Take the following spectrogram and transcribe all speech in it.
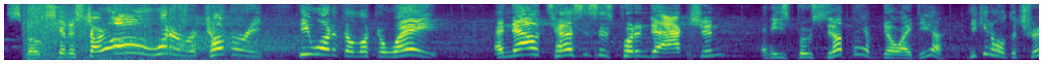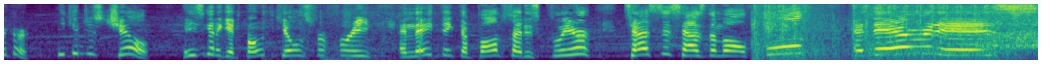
Smoke's going to start. Oh, what a recovery. He wanted to look away. And now TeSeS is put into action and he's boosted up. They have no idea. He can hold the trigger. He can just chill. He's going to get both kills for free, and they think the bomb site is clear. TeSeS has them all fooled, and there it is.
